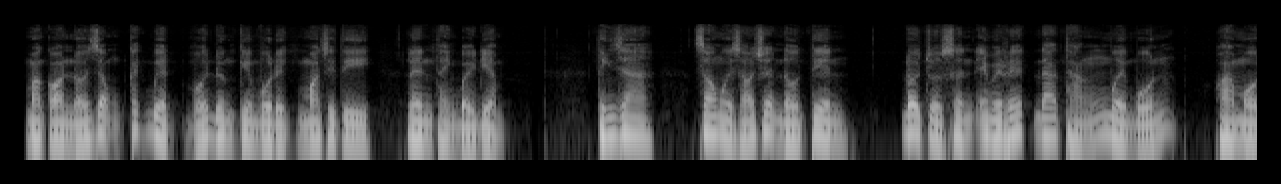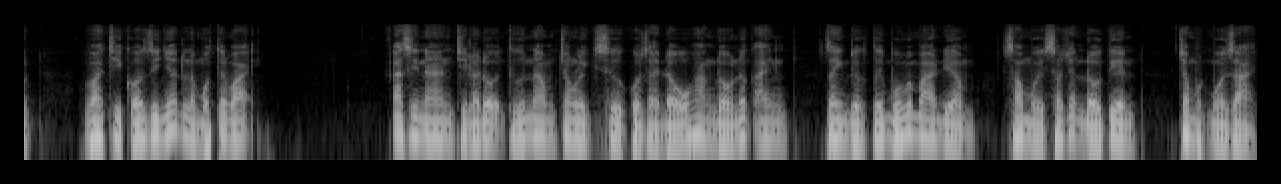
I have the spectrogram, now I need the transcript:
mà còn nới rộng cách biệt với đương kim vô địch Man City lên thành 7 điểm. Tính ra, sau 16 trận đầu tiên, đội chủ sân Emirates đã thắng 14, hòa 1 và chỉ có duy nhất là một thất bại. Arsenal chỉ là đội thứ 5 trong lịch sử của giải đấu hàng đầu nước Anh giành được tới 43 điểm sau 16 trận đầu tiên trong một mùa giải.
